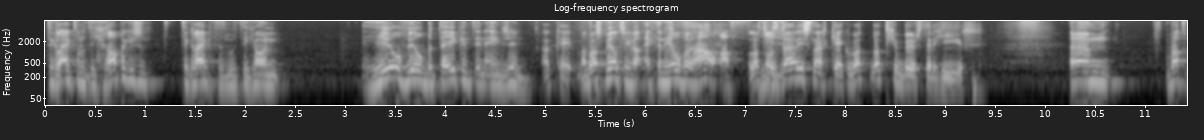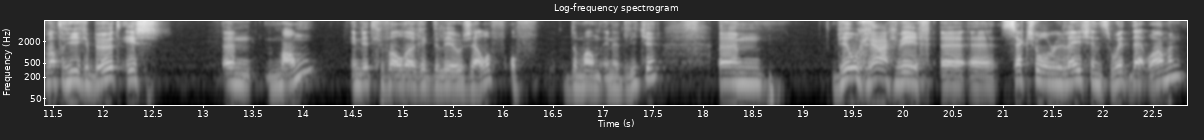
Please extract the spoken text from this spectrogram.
Tegelijkertijd omdat hij grappig is en tegelijkertijd omdat hij gewoon heel veel betekent in één zin. Oké. Want er Wat- speelt zich wel echt een heel verhaal af. Hier. ons daar eens naar kijken. Wat, wat gebeurt er hier? Ehm, wat, wat er hier gebeurt is een man, in dit geval Rick de Leeuw zelf, of de man in het liedje, ehm, wil graag weer eh, eh, sexual relations with that woman.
